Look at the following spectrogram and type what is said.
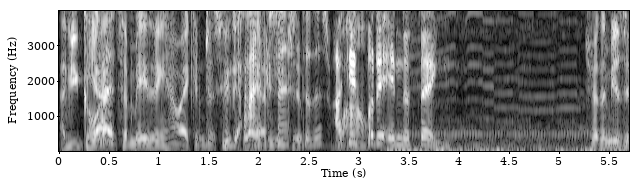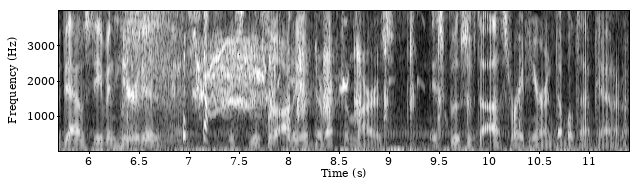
Have you got yeah, it? it's amazing how I can just hit got play on YouTube. to this? I did put it in the thing. Turn the music down, Steven. Here it is. Exclusive audio direct from Mars. Exclusive to us right here on Double Tap Canada.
